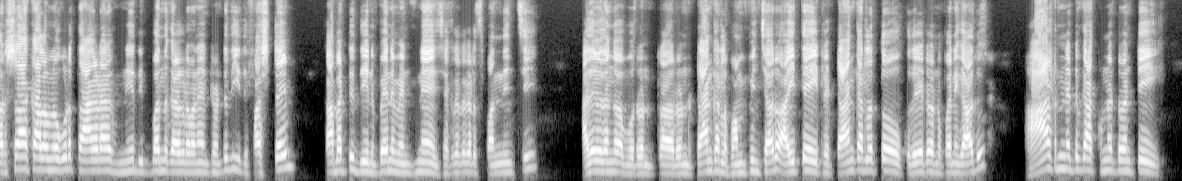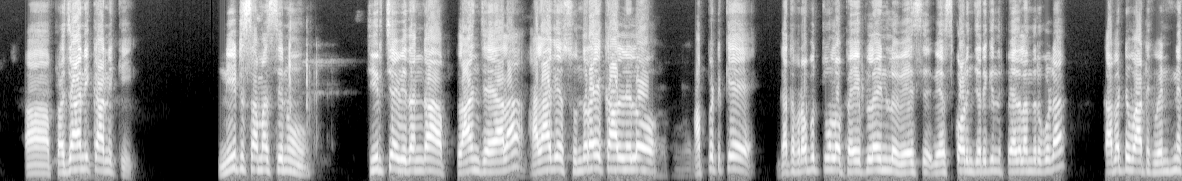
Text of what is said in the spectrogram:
వర్షాకాలంలో కూడా తాగడానికి నీరు ఇబ్బంది కలగడం అనేటువంటిది ఇది ఫస్ట్ టైం కాబట్టి దీనిపైన వెంటనే సెక్రటరీ గారు స్పందించి అదే విధంగా రెండు రెండు ట్యాంకర్లు పంపించారు. అయితే ఇట్లా ట్యాంకర్లతో కుదిరేటువంటి పని కాదు. ఆల్టర్నేట్గా ఉన్నటువంటి ఆ, ప్రజానికానికి నీటి సమస్యను తీర్చే విధంగా ప్లాన్ చేయాలా? అలాగే సుందరయ్య కాలనీలో అప్పటికే గత ప్రభుత్వంలో పైప్ లైన్లు వేసి వేసుకోవడం జరిగింది పేదలందరూ కూడా. కాబట్టి వాటికి వెంటనే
